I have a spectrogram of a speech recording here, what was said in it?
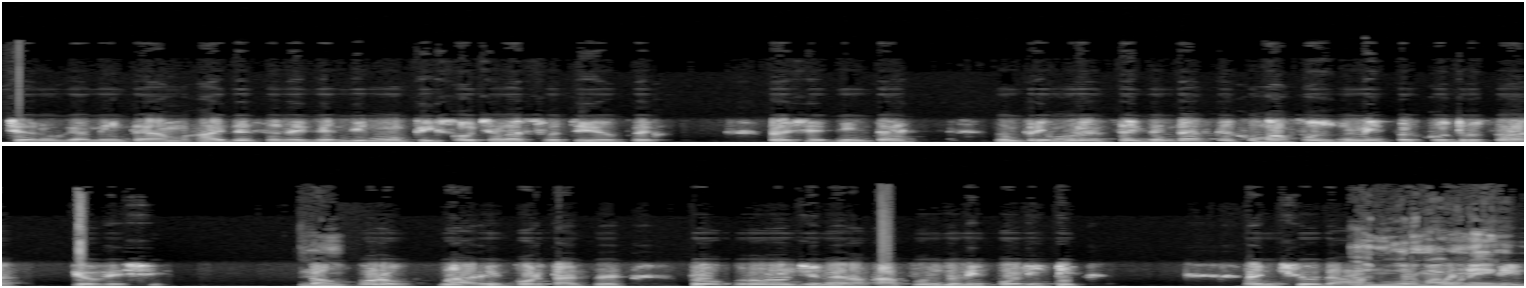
Ce rugăminte am? Haideți să ne gândim un pic, sau ce l-aș eu pe președinte, în primul rând să gândească cum a fost numită Codruța Ioveși. Sau, mă rog, nu are importanță. Procurorul general a fost numit politic, în ciuda în urma, unei,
